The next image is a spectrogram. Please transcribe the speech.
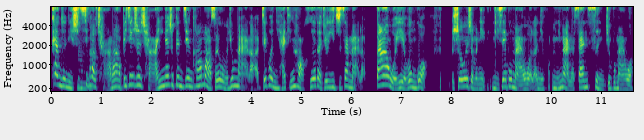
看着你是气泡茶嘛，毕竟是茶，应该是更健康嘛，所以我们就买了。结果你还挺好喝的，就一直在买了。当然，我也问过，说为什么你你现在不买我了？你你买了三次，你就不买我？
